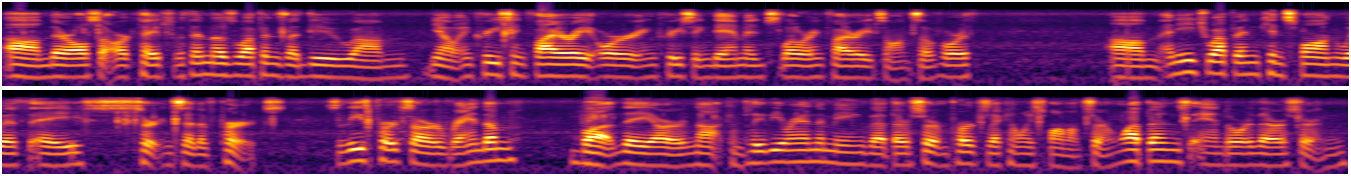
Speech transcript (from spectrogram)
Um, there are also archetypes within those weapons that do, um, you know, increasing fire rate or increasing damage, lowering fire rate, so on and so forth. Um, and each weapon can spawn with a certain set of perks. So these perks are random, but they are not completely random, meaning that there are certain perks that can only spawn on certain weapons, and or there are certain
